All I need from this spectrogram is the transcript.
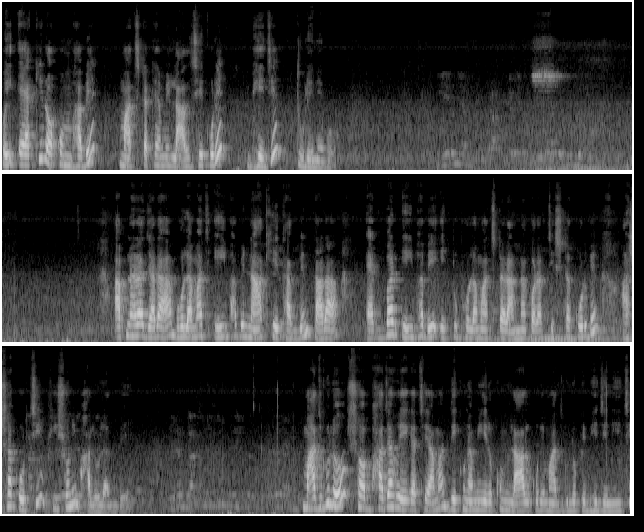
ওই একই রকমভাবে মাছটাকে আমি লালচে করে ভেজে তুলে নেব। আপনারা যারা ভোলা মাছ এইভাবে না খেয়ে থাকবেন, তারা একবার এইভাবে একটু ভোলা মাছটা রান্না করার চেষ্টা করবেন। আশা করছি ভীষণই ভালো লাগবে। মাছগুলো সব ভাজা হয়ে গেছে আমার। দেখুন, আমি এরকম লাল করে মাছগুলোকে ভেজে নিয়েছি।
